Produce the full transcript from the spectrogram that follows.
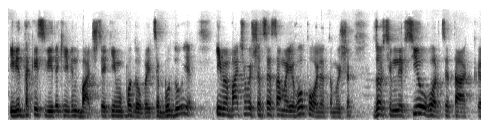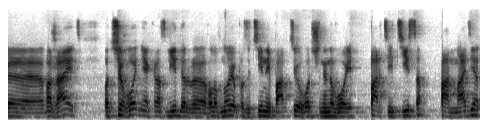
і він такий світ, який він бачить, який йому подобається, будує. І ми бачимо, що це саме його погляд, тому що зовсім не всі угорці так е, вважають. От сьогодні, якраз лідер е, головної опозиційної партії Угорщини нової партії Тіса, пан Мадір,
